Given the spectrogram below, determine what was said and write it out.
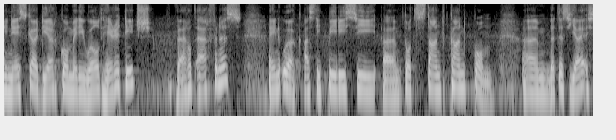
UNESCO deurkom met die World Heritage wêrelderfenis en ook as die PDC um, tot stand kan kom. Ehm um, dit is juis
